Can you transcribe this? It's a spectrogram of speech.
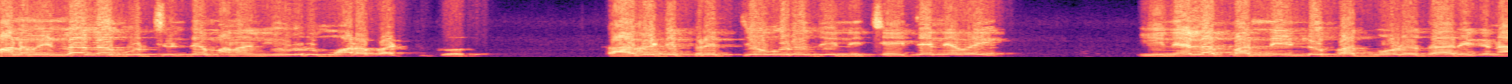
మనం ఇళ్ళలో కూర్చుంటే మనం ఎవరు మొరపట్టుకోరు. కాబట్టి ప్రతి ఒక్కరు దీన్ని చైతన్యమై ఈ నెల పన్నెండు పదమూడో తారీఖున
